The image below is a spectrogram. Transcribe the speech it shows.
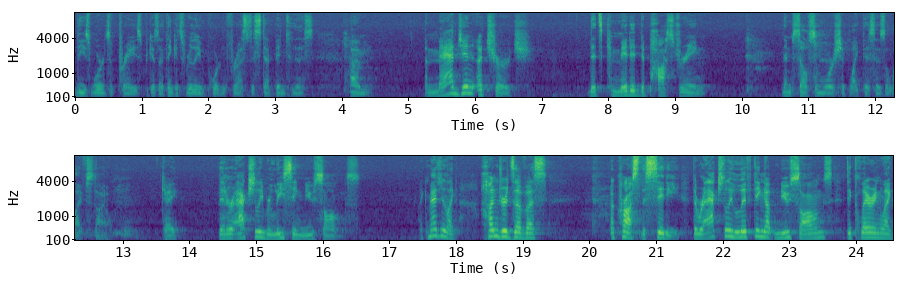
these words of praise because I think it's really important for us to step into this. Um, imagine a church that's committed to posturing themselves in worship like this as a lifestyle, okay? That are actually releasing new songs. Like, imagine like hundreds of us across the city that were actually lifting up new songs, declaring, like,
